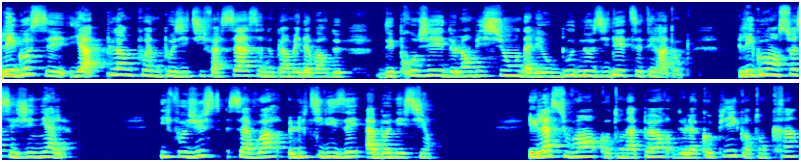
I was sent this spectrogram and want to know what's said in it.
L'ego, c'est, il y a plein de points positifs à ça, ça nous permet d'avoir de, des projets, de l'ambition, d'aller au bout de nos idées, etc. Donc, l'ego en soi, c'est génial. Il faut juste savoir l'utiliser à bon escient. Et là, souvent, quand on a peur de la copie, quand on craint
